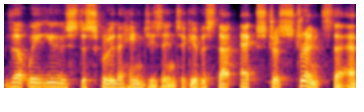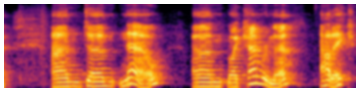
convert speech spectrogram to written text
that we use to screw the hinges in to give us that extra strength there. And um, now, um, my cameraman, Alec,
